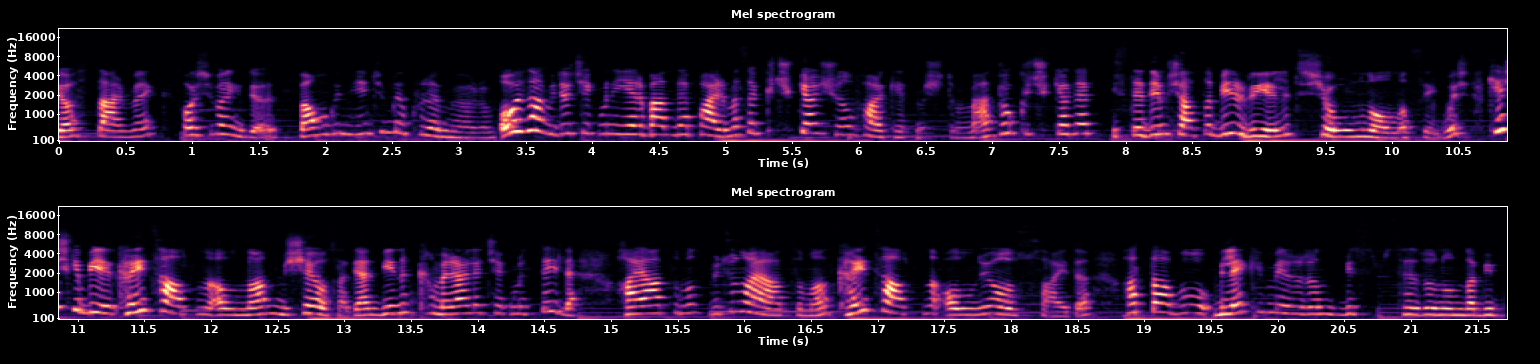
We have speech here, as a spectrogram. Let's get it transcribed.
göstermek hoşuma gidiyor. Ben bugün niye cümle kuramıyorum? O yüzden video çekmenin yeri bende hep ayrı. Mesela küçükken şunu fark etmiştim ben. Çok küçükken hep istediğim şey bir reality show'umun olmasıymış. Keşke bir kayıt altına alınan bir şey olsaydı. Yani birinin kamerayla çekmesi değil de hayatımız, bütün hayatımız kayıt altına alınıyor olsaydı. Hatta bu Black Mirror'ın bir sezonunda, bir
